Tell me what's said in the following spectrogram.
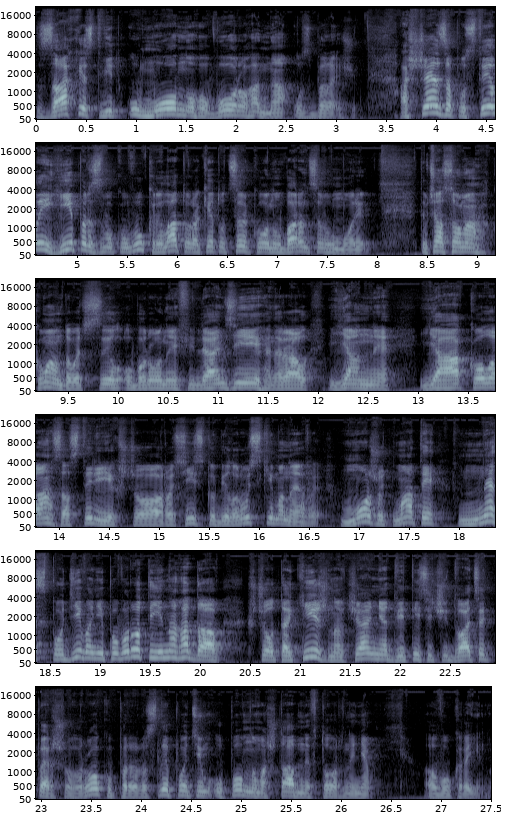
захист від умовного ворога на узбережжі. А ще запустили гіперзвукову крилату ракету «Циркон» у Баренцевому морі. Тим часом командувач сил оборони Фінляндії генерал Янне Якола застеріг, що російсько-білоруські маневри можуть мати несподівані повороти, і нагадав, що такі ж навчання 2021 року переросли потім у повномасштабне вторгнення в Україну.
